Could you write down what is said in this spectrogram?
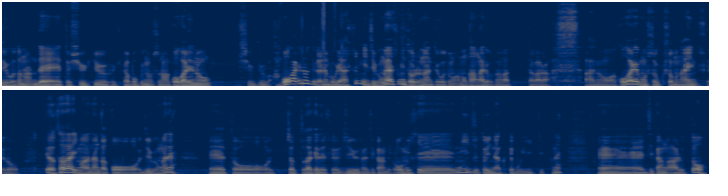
ということなので、えっ、ー、と週休2日僕のその憧れの週休憧れのっていうかね僕休み自分が休み取るなんてこともあんま考えたことなかったからあの憧れもそくそもないんですけどけどただ今はなんかこう自分がねえっ、ー、とちょっとだけですけど自由な時間というかお店にずっといなくてもいいっていうかね。えー、時間があると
